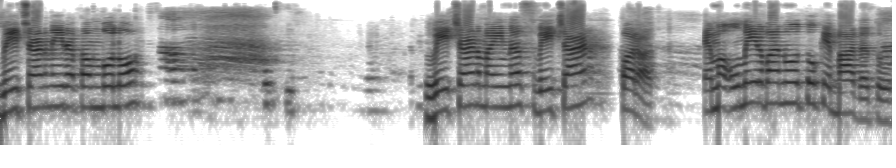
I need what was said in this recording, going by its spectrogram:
વેચાણની રકમ બોલો. વેચાણ માઇનસ વેચાણ પરત. એમાં ઉમેરવાનું હતું કે બાદ હતું?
